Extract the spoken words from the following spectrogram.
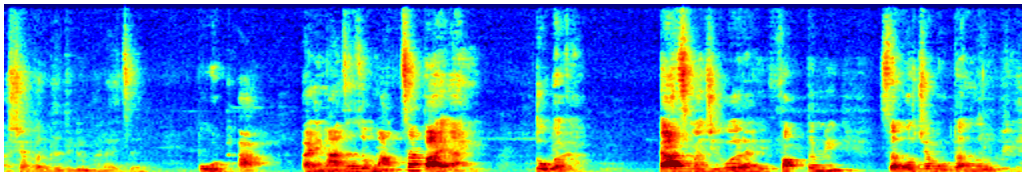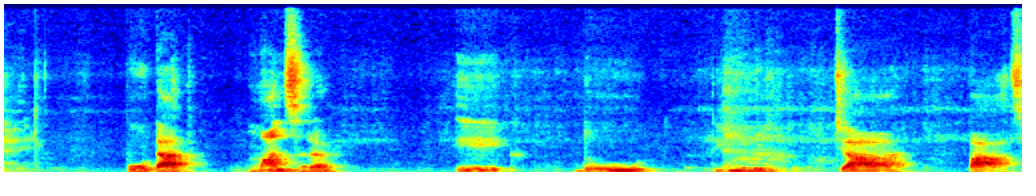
अशा पद्धतीने उभं राहायचं पोट आत. आणि माझा जो मागचा पाय आहे तो बघा. टाच माझी वर आहे. फक्त मी समोरच्या बोटांवर उभी आहे. पोटात मान सरळ एक दोन तीन चार पाच.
